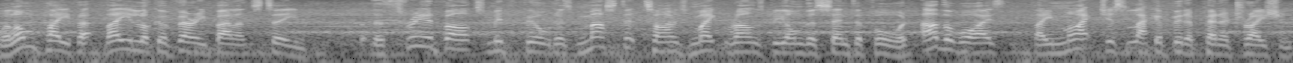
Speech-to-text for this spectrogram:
Well, on paper, they look a very balanced team but the three advanced midfielders must at times make runs beyond the centre forward. Otherwise, they might just lack a bit of penetration.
